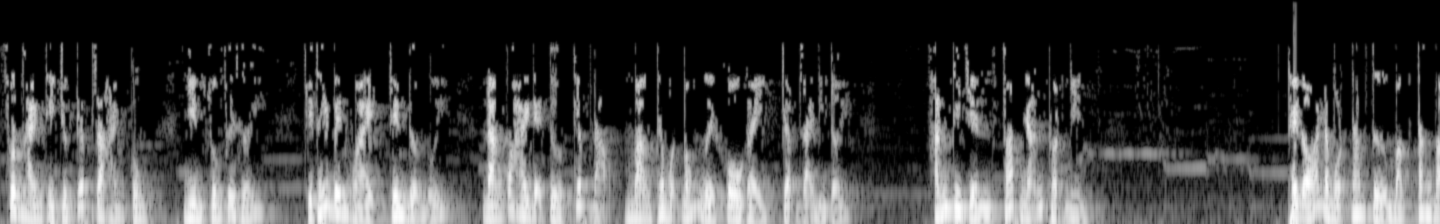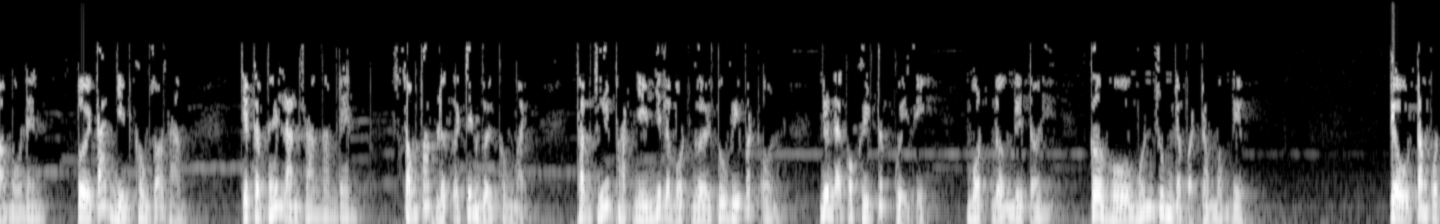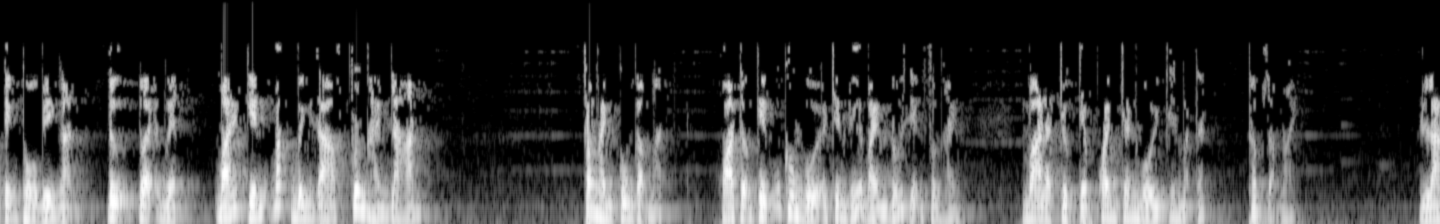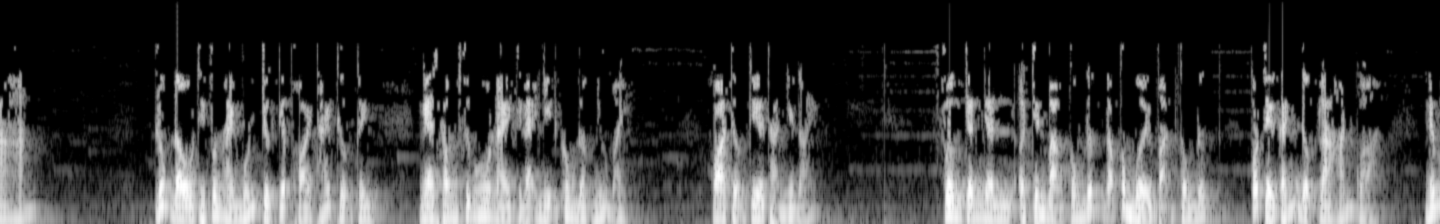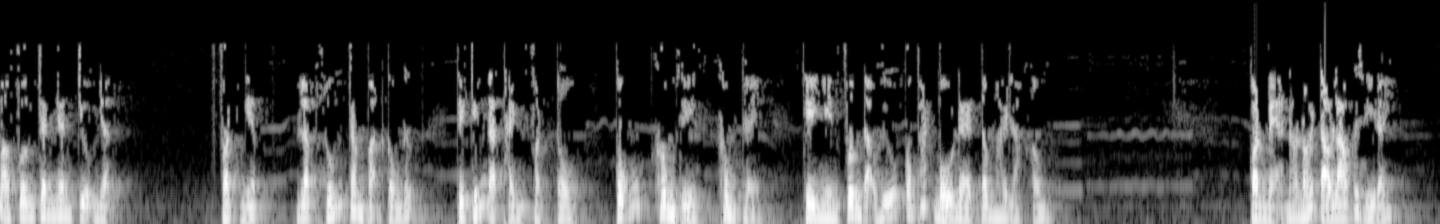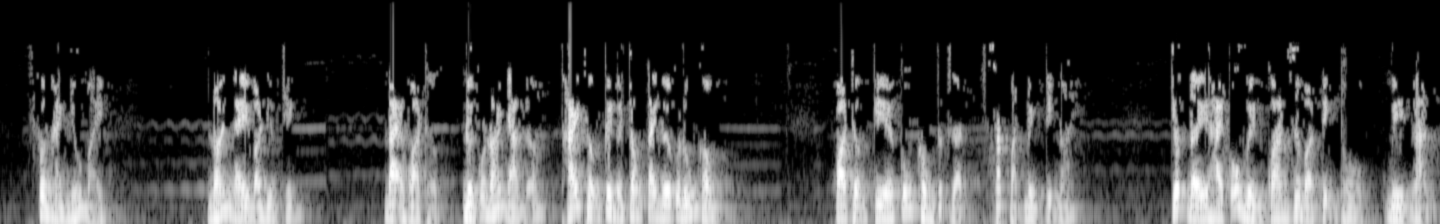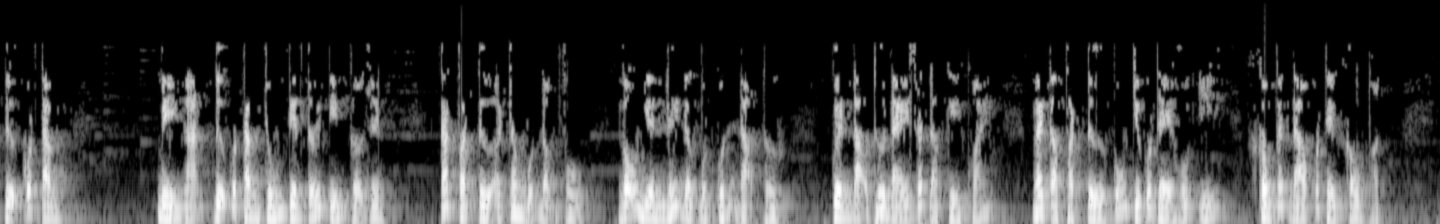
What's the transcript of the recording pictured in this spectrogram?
Phương Hành thì trực tiếp ra hành cung, Nhìn xuống phía dưới, Chỉ thấy bên ngoài trên đường núi Đang có hai đệ tử kiếp đạo Mang theo một bóng người khô gầy chậm rãi đi tới. Hắn thi triển pháp nhãn thuật nhìn. Thấy đó là một nam tử mặc tăng bào màu đen, Tuổi tác nhìn không rõ ràng, Chỉ cảm thấy làn da ngăm đen Sóng pháp lực ở trên người không mạnh, Thậm chí thoạt nhìn như là một người tu vi bất ổn, Nhưng lại có khí tức quỷ dị. Một đường đi tới, Cơ hồ muốn dung nhập vào trong bóng đêm. Tiểu tăng của tịnh thổ bì ngạn Tự tuệ nguyệt Bái kiến Bắc bình gia phương hành La Hán. Trong hành cung gặp mặt Hòa thượng kia cũng không ngồi ở trên ghế bành đối diện phương hành Mà là trực tiếp quanh chân ngồi trên mặt đất Thấp giọng nói La Hán. Lúc đầu thì Phương Hành muốn trực tiếp hỏi Thái Thượng Kinh Nghe xong xưng hô này thì lại nhịn không được nhíu mày. Hòa thượng kia thản nhiên nói Phương chân nhân ở trên bảng công đức đã có 10 vạn công đức, có thể gánh được La Hán quả. Nếu mà Phương chân nhân chịu nhận Phật nghiệp lập xuống trăm vạn công đức, thì chính là thành Phật tổ, cũng không gì không thể. Chỉ nhìn Phương đạo hữu có phát bồ đề tâm hay là không. Còn mẹ nó nói tào lao cái gì đấy? Phương hành nhíu mày, nói ngay vào điểm chính. Đại hòa thượng, đừng có nói nhảm nữa, Thái thượng kinh ở trong tay ngươi có đúng không? Hòa thượng kia cũng không tức giận Sắc mặt bình tĩnh nói Trước đây hai cỗ huyền quan rơi vào tịnh thổ Bì ngạn tự cốt tăng Bỉ ngạn tự có tăng chúng tiến tới tìm cơ duyên. Các Phật tử ở trong một động phủ, Ngẫu nhiên lấy được một cuốn đạo thư. Quyền đạo thư này rất là kỳ quái, Ngay cả Phật tử cũng chỉ có thể hội ý, Không cách nào có thể khẩu thuật.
